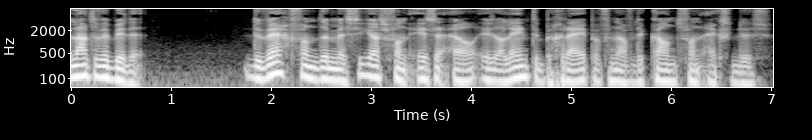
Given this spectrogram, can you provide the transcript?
Laten we bidden. De weg van de Messias van Israël is alleen te begrijpen vanaf de kant van Exodus.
